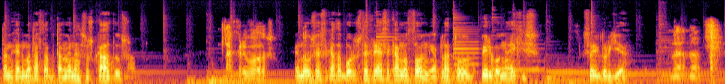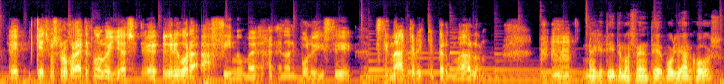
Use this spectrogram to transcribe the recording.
τα μηχανήματα αυτά πεταμένα στους κάδους. Ακριβώς. Ενώ ουσιαστικά θα μπορούσες να χρειάζεται καν οθόνη. Απλά το πύργο να έχεις σε λειτουργία. Ναι, ναι. Ε, και έτσι πως προχωράει η τεχνολογία, ε, γρήγορα αφήνουμε έναν υπολογιστή στην άκρη και παίρνουμε άλλον. ναι, γιατί είτε μας φαίνεται πολύ αργός,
